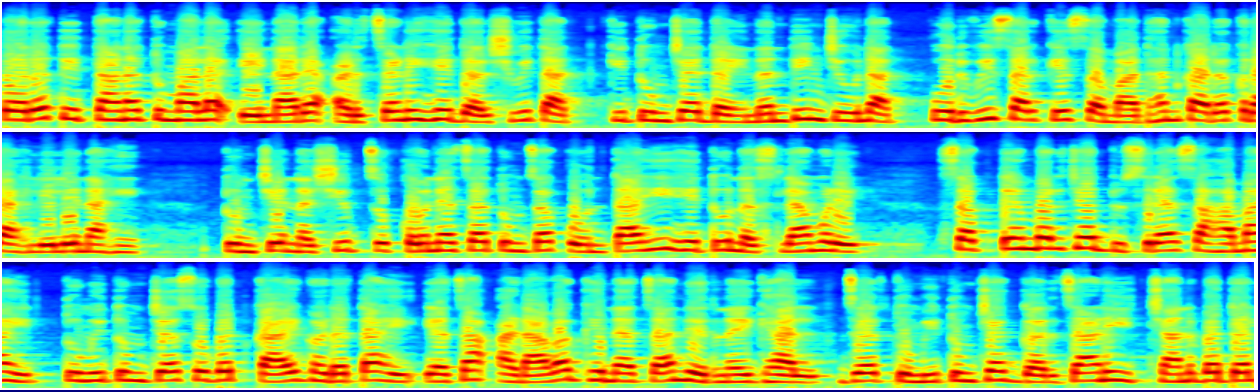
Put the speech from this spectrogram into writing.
परत येताना तुम्हाला येणाऱ्या अडचणी हे दर्शवितात की तुमच्या दैनंदिन जीवनात पूर्वीसारखे समाधानकारक राहिलेले नाही. तुमचे नशीब चुकवण्याचा तुमचा कोणताही हेतू नसल्यामुळे सप्टेंबरच्या दुसऱ्या सहामाहीत तुम्ही तुमच्यासोबत काय घडत आहे याचा आढावा घेण्याचा निर्णय घ्याल. जर तुम्ही तुमच्या गरजा आणि इच्छांबद्दल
